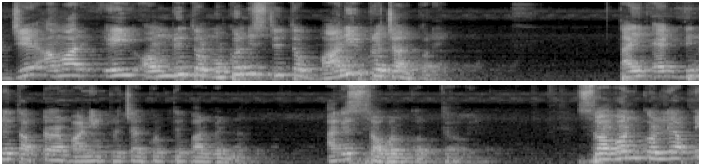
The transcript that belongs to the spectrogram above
যে আমার এই অমৃত মুখনিসৃত বাণী প্রচার করে। তাই একদিনে তো আপনারা বাণী প্রচার করতে পারবেন না। আগে শ্রবণ করতে হবে। শ্রবণ করলে আপনি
